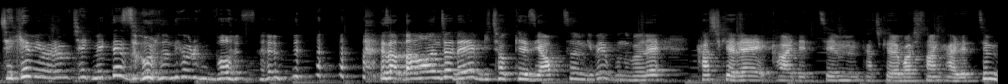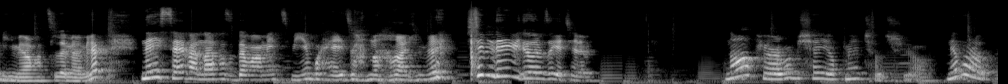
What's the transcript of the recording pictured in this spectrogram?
çekemiyorum. Çekmekte zorlanıyorum bazen. Mesela daha önce de birçok kez yaptığım gibi bunu böyle kaç kere kaydettim, kaç kere baştan kaydettim bilmiyorum hatırlamıyorum bile. Neyse ben daha fazla devam etmeyeyim bu heyecanlı halime. Şimdi videolarımıza geçelim. Ne yapıyor bu? Bir şey yapmaya çalışıyor. Ne var o?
